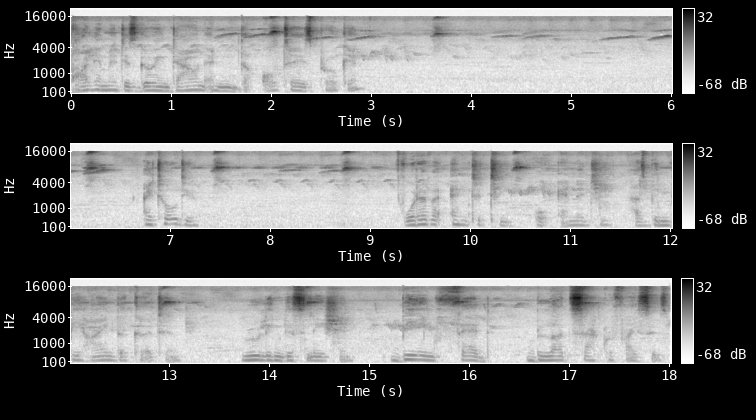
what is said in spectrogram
Parliament is going down and the altar is broken. I told you, whatever entity or energy has been behind the curtain ruling this nation, being fed blood sacrifices,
